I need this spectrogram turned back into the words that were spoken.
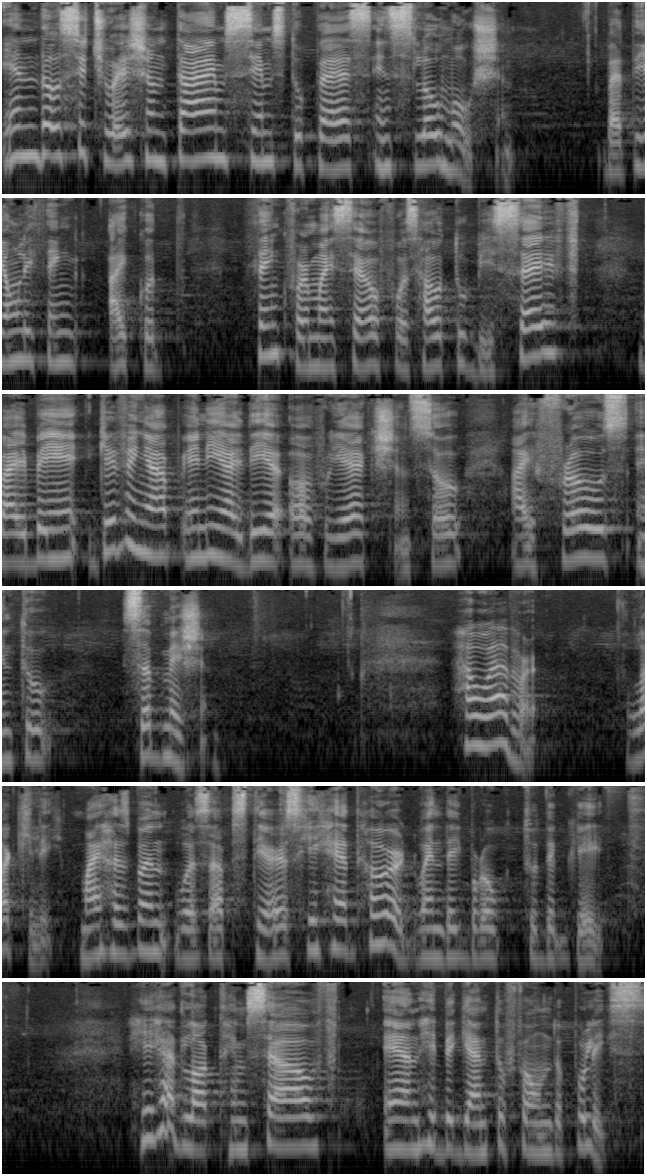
in those situations, time seems to pass in slow motion. But the only thing I could think for myself was how to be safe by being, giving up any idea of reaction. So I froze into submission. However, luckily, my husband was upstairs. He had heard when they broke to the gate. He had locked himself and he began to phone the police.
